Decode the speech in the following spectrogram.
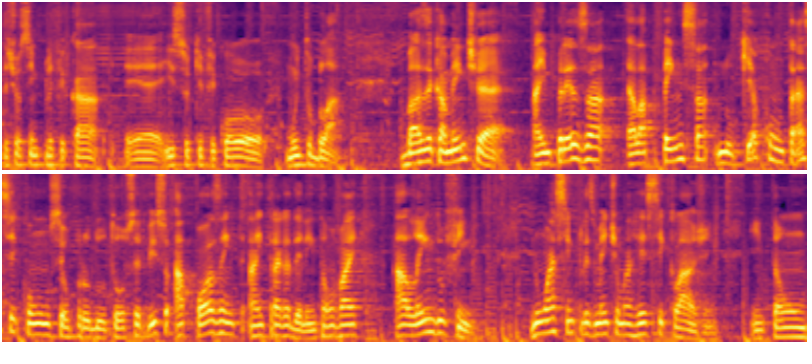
Deixa eu simplificar é, isso que ficou muito blá. Basicamente é a empresa ela pensa no que acontece com o seu produto ou serviço após a entrega dele. Então vai além do fim. Não é simplesmente uma reciclagem. Então,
